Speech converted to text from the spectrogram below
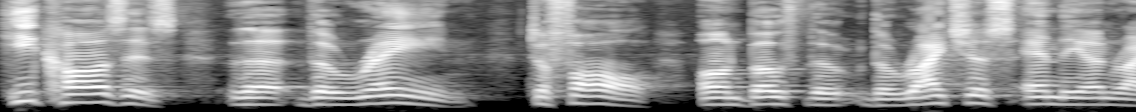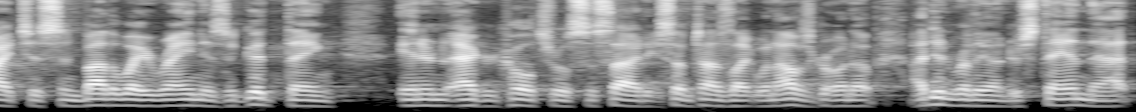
He causes the, the rain to fall on both the, the righteous and the unrighteous. And by the way, rain is a good thing in an agricultural society. Sometimes, like when I was growing up, I didn't really understand that.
